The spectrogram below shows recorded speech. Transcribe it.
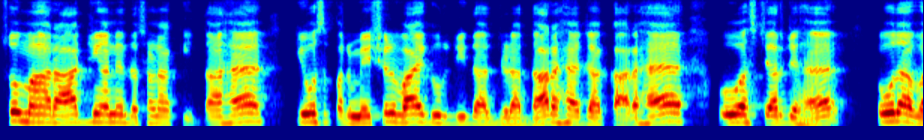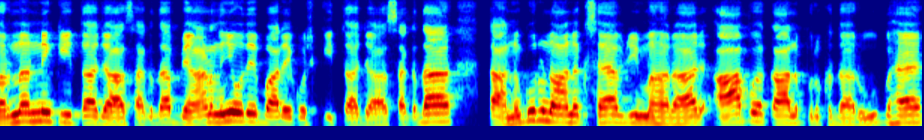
ਸੋ ਮਹਾਰਾਜ ਜੀਆਂ ਨੇ ਦੱਸਣਾ ਕੀਤਾ ਹੈ ਕਿ ਉਸ ਪਰਮੇਸ਼ਰ ਵਾਹਿਗੁਰੂ ਜੀ ਦਾ ਜਿਹੜਾ ਦਰ ਹੈ ਜਾਂ ਘਰ ਹੈ, ਉਹ ਅਸਚਰਜ ਹੈ। ਉਹਦਾ ਵਰਣਨ ਨਹੀਂ ਕੀਤਾ ਜਾ ਸਕਦਾ, ਬਿਆਨ ਨਹੀਂ ਉਹਦੇ ਬਾਰੇ ਕੁਝ ਕੀਤਾ ਜਾ ਸਕਦਾ। ਧੰਨ ਗੁਰੂ ਨਾਨਕ ਸਾਹਿਬ ਜੀ ਮਹਾਰਾਜ, ਆਪ ਅਕਾਲ ਪੁਰਖ ਦਾ ਰੂਪ ਹੈ,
